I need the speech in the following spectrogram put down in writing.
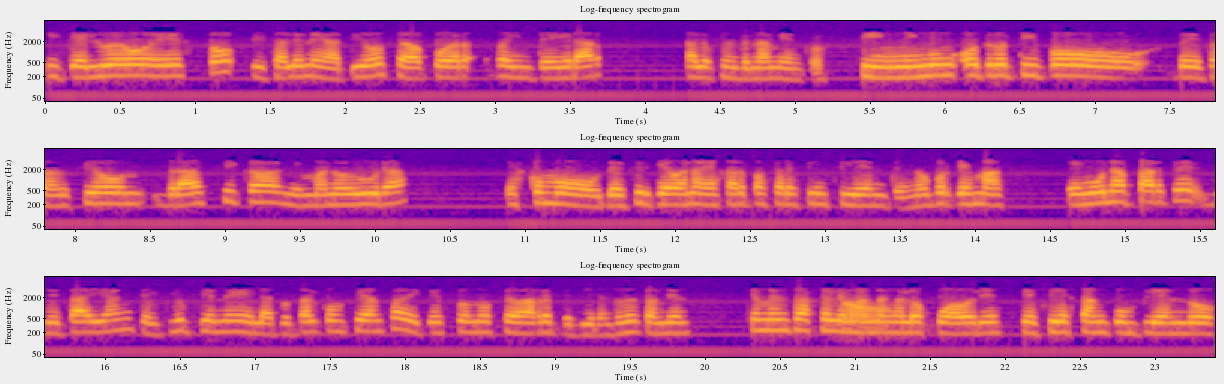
y que luego de esto, si sale negativo, se va a poder reintegrar a los entrenamientos, sin ningún otro tipo de sanción drástica ni mano dura. Es como decir que van a dejar pasar este incidente, ¿no? Porque es más, en una parte detallan que el club tiene la total confianza de que esto no se va a repetir. Entonces también, ¿qué mensaje le mandan a los jugadores que sí están cumpliendo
